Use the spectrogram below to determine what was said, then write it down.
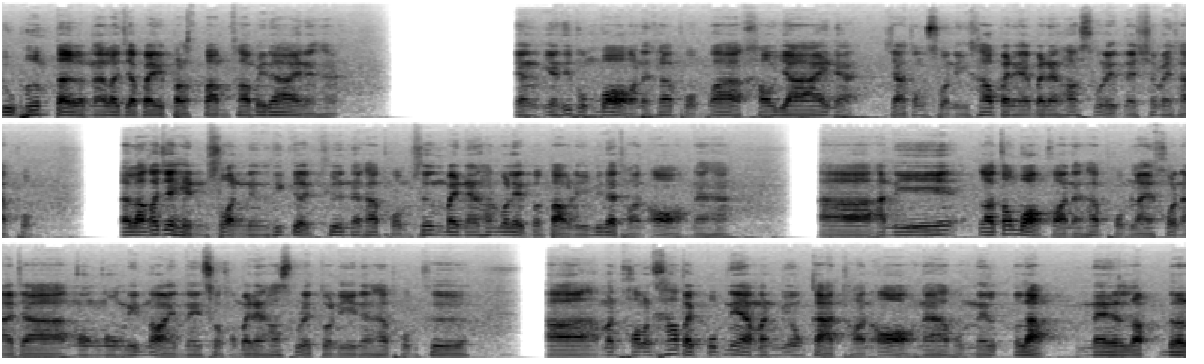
ดูเพิ่มเติมนะ เราจะไปปรับปรำเขาไม่ได้นะฮะ อย่างอย่างที่ผมบอกนะครับผมว่าเขาย้ายเนี่ยจากตรงส่วนนี้เข้าไปใน Binance Hot Wallet นะใช่ไหมครับผม แล้วเราก็จะเห็นส่วนหนึ่งที่เกิดขึ้นนะครับผม ซึ่ง Binance Hot Wallet เปล่าๆนี้มีแต่ถอนออกนะฮะอันนี้เราต้องบอกก่อนนะครับผมหลายคนอาจจะงงๆนิดหน่อยในส่วนของ Binance Hot Wallet ตัวนี้นะครับผมคือ มันพอมันเข้าไปปุ๊บเนี่ยมันมีโอกาสถอนออกนะครับผมในระดับในระดับระ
